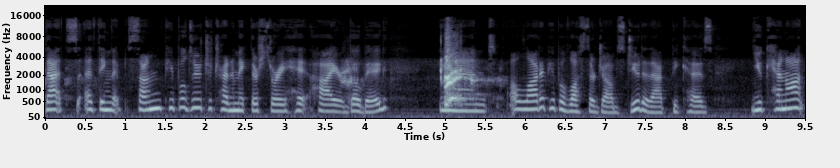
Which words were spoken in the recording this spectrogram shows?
that's a thing that some people do to try to make their story hit high or go big. And a lot of people have lost their jobs due to that because you cannot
